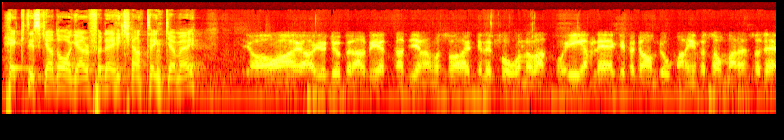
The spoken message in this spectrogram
hektiska dagar för dig kan jag tänka mig. Ja, jag har ju dubbelarbetat genom att svara i telefon och varit på EM-läger för damdomarna inför sommaren. Så det,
